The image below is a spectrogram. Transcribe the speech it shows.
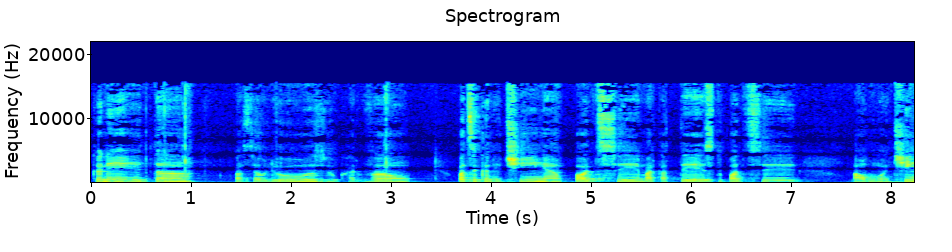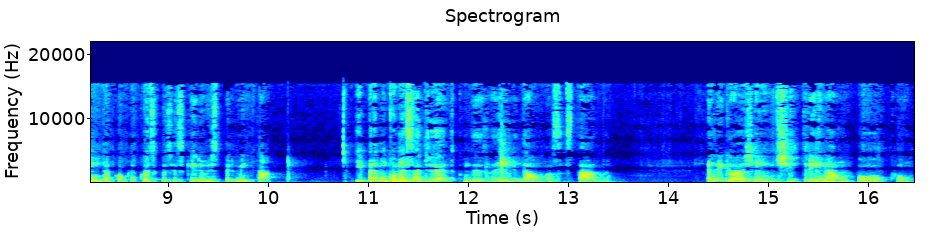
Caneta, papel oleoso, carvão, pode ser canetinha, pode ser marca-texto, pode ser alguma tinta, qualquer coisa que vocês queiram experimentar. E para não começar direto com desenho e dar uma assustada, é legal a gente treinar um pouco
